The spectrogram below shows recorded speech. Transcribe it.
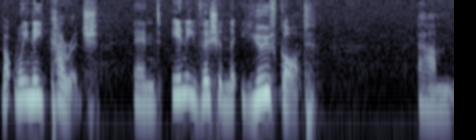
But we need courage and any vision that you've got, um,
